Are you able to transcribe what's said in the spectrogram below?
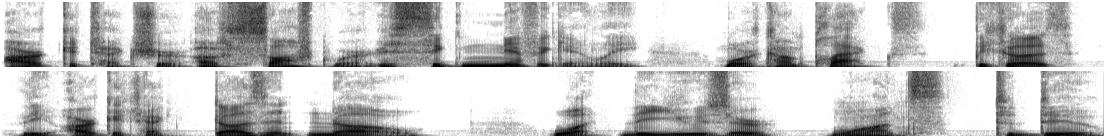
architecture of software is significantly more complex because the architect doesn't know what the user wants to do.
